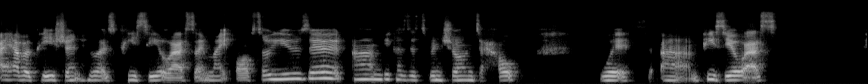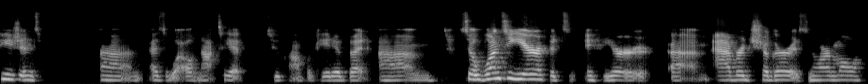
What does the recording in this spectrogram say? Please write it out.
I have a patient who has PCOS, I might also use it um, because it's been shown to help with um, PCOS patients um, as well. Not to get too complicated, but um, so once a year, if it's if your um, average sugar is normal,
